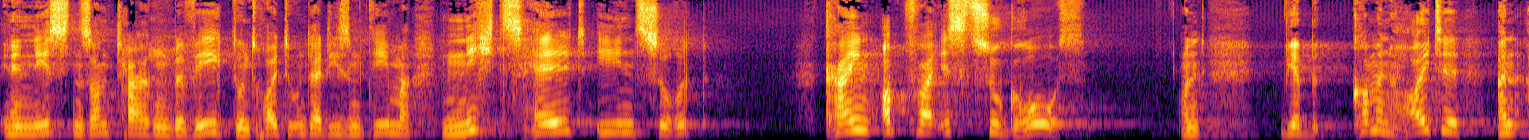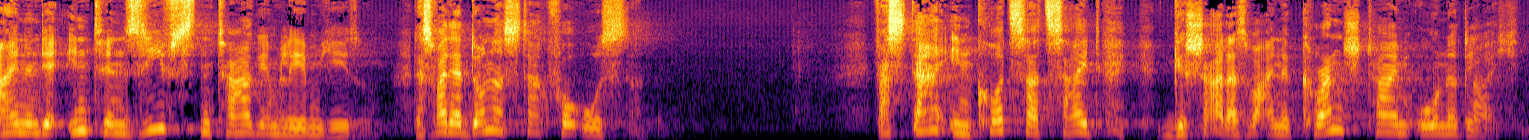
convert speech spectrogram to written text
in den nächsten Sonntagen bewegt und heute unter diesem Thema. Nichts hält ihn zurück. Kein Opfer ist zu groß. Und wir kommen heute an einen der intensivsten Tage im Leben Jesu. Das war der Donnerstag vor Ostern. Was da in kurzer Zeit geschah, das war eine Crunch-Time ohnegleichen.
